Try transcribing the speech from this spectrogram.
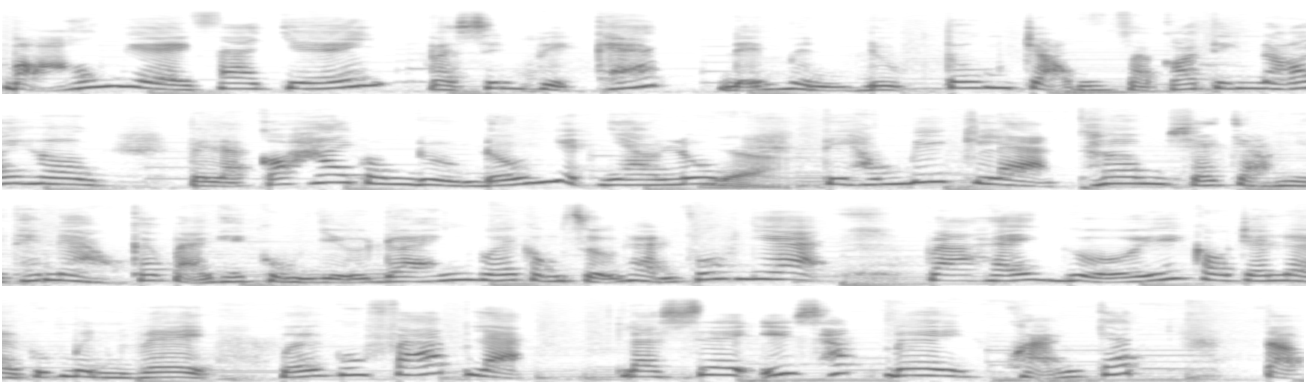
bỏ nghề pha chế và xin việc khác để mình được tôn trọng và có tiếng nói hơn. Vậy là có hai con đường đối nghịch nhau luôn. dạ. Thì không biết là Thơm sẽ chọn như thế nào? Các bạn hãy cùng dự đoán với công xưởng hạnh phúc nha. Và hãy gửi câu trả lời của mình về với cú pháp là là CXHB khoảng cách tập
